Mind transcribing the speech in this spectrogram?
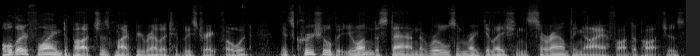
Although flying departures might be relatively straightforward, it's crucial that you understand the rules and regulations surrounding IFR departures,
